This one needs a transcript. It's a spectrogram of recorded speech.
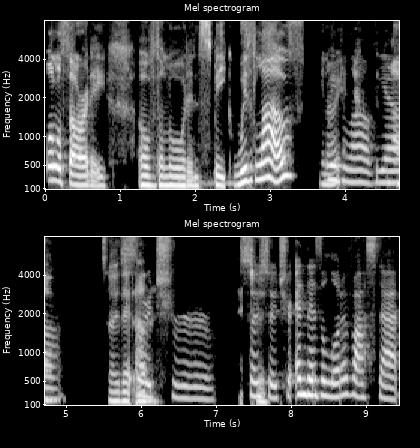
full authority of the Lord and speak with love. You know, with love, yeah. Love so that so um, true. so so true. And there's a lot of us that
